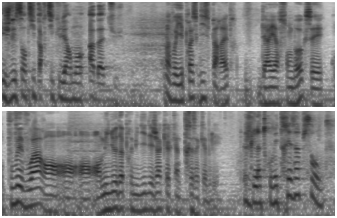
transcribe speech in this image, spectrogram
et je l'ai senti particulièrement abattue. On la voyait presque disparaître derrière son box et on pouvait voir en, en- en milieu d'après-midi déjà quelqu'un de très accablé. Je la trouvais très absente.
